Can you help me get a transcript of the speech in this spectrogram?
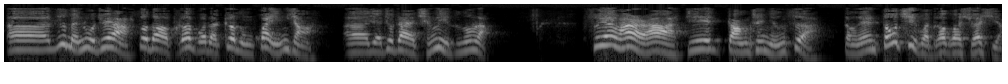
呃，日本陆军啊，受到德国的各种坏影响，呃，也就在情理之中了。石原莞尔啊及冈村宁次啊等人都去过德国学习，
